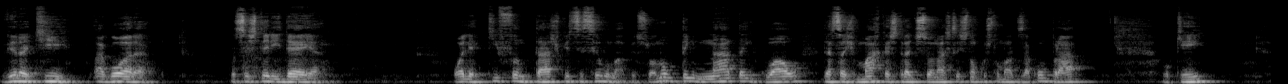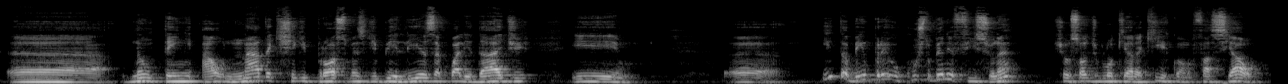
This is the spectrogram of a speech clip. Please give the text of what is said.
ver aqui agora, vocês terem ideia, Olha que fantástico esse celular, pessoal. Não tem nada igual dessas marcas tradicionais que vocês estão acostumados a comprar, ok? Uh, não tem nada que chegue próximo de beleza, qualidade e, uh, e também o custo-benefício, né? Deixa eu só desbloquear aqui com a facial,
